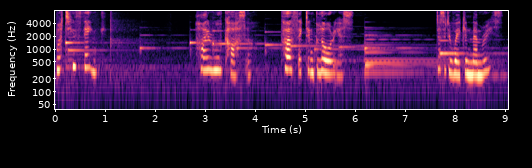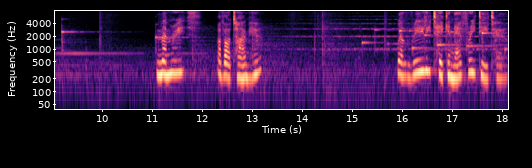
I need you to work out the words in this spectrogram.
what do you think? Hyrule Castle, perfect and glorious. Does it awaken memories? Memories of our time here? Well, really take in every detail.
